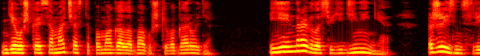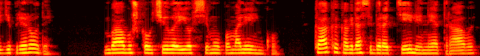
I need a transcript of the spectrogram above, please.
Девушка и сама часто помогала бабушке в огороде. Ей нравилось уединение, жизнь среди природы. Бабушка учила ее всему помаленьку. Как и когда собирать те или иные травы,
